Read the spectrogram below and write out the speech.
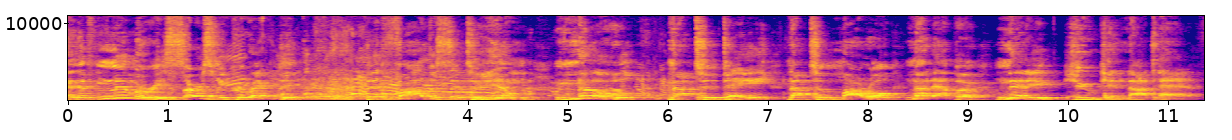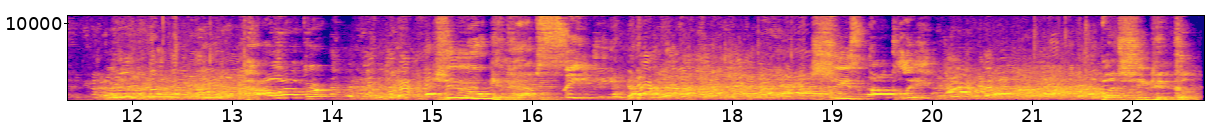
And if memory serves me correctly, that father said to him, no, not today, not tomorrow, not ever, Nettie, you cannot have. However, you can have Celie. She's ugly, but she can cook.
